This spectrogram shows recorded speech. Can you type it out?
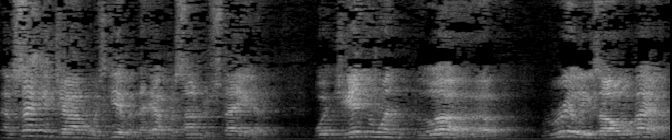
Now, Second John was given to help us understand what genuine love really is all about.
